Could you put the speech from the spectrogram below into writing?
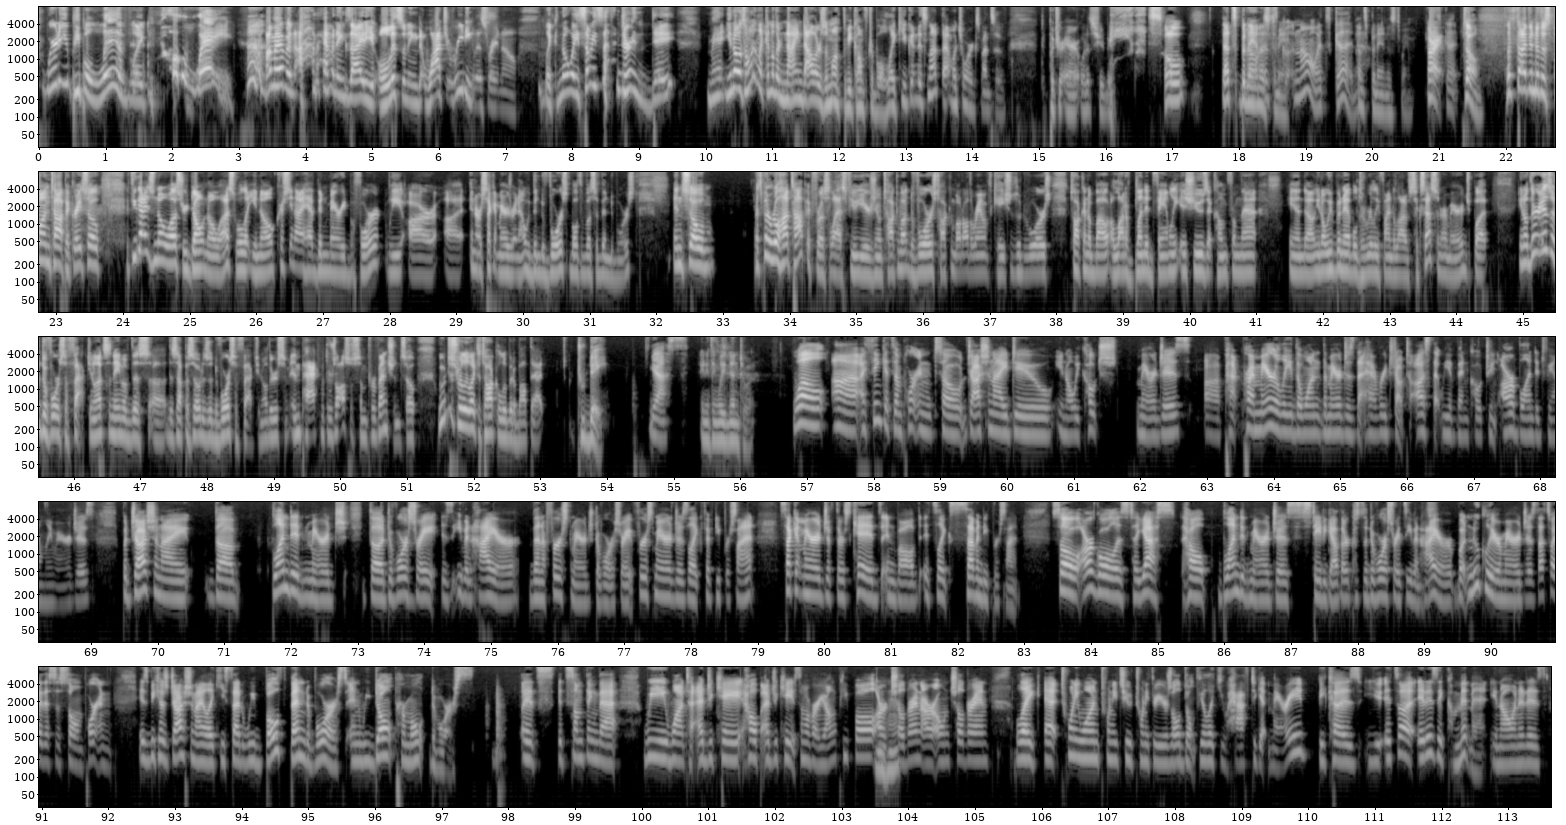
Where do you people live? Like, no way. I'm having I'm having anxiety listening to watch reading this right now. Like, no way. Seventy-seven during the day. Man, you know, it's only like another nine dollars a month to be comfortable. Like you can it's not that much more expensive to put your air at what it should be. so that's bananas it's to me. go- no, it's good. That's bananas to me. All right. Good. So let's dive into this fun topic, right? So, if you guys know us or don't know us, we'll let you know. Kristy and I have been married before. We are uh, in our second marriage right now. We've been divorced. Both of us have been divorced. And so, it's been a real hot topic for us the last few years, you know, talking about divorce, talking about all the ramifications of divorce, talking about a lot of blended family issues that come from that. And, uh, you know, we've been able to really find a lot of success in our marriage, but you know there is a divorce effect you know that's the name of this uh, this episode is a divorce effect you know there's some impact but there's also some prevention so we would just really like to talk a little bit about that today Yes. anything leading into it Well, uh, I think it's important. So Josh and I do, you know, we coach marriages. Uh, primarily the one the marriages that have reached out to us that we have been coaching are blended family marriages. But Josh and I, the blended marriage, the divorce mm-hmm. rate is even higher than a first marriage divorce rate. First marriage is like 50%. Second marriage, if there's kids involved, it's like 70%. So our goal is to yes help blended marriages stay together because the divorce rate's even higher. But nuclear marriages, that's why this is so important, is because Josh and I, like he said, we've both been divorced and we don't promote divorce. It's it's something that we want to educate, help educate some of our young people, our Mhm. children, our own children. Like at 21, 22, 23 years old, don't feel like you have to get married because you, it's a it is a commitment, you know, and it is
